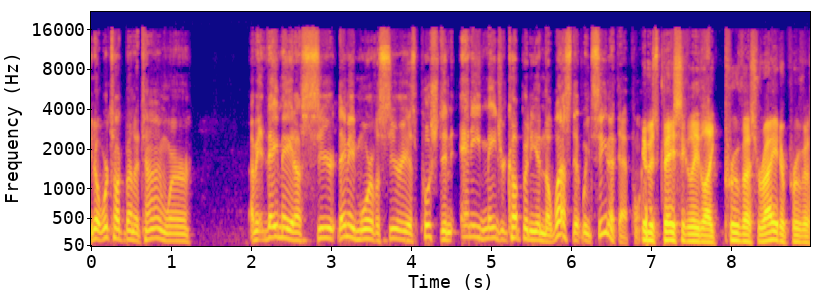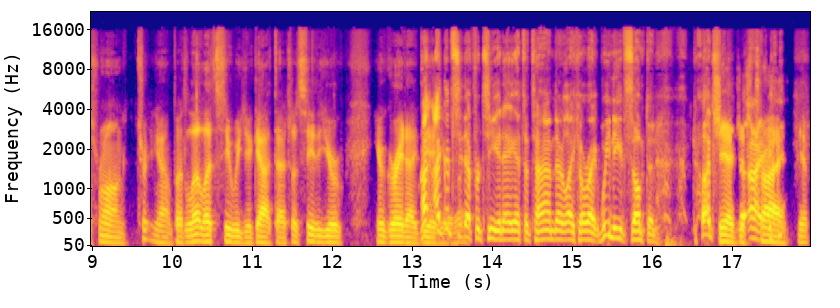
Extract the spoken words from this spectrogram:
you know we're talking about a time where, I mean, they made a ser- they made more of a serious push than any major company in the West that we'd seen at that point. It was basically like prove us right or prove us wrong. Tr- You know, but let, let's see what you got, Dutch. Let's see that your your great idea. I, I here. could see that for TNA at the time. They're like, all right, we need something. Dutch, Yeah, just all right, try. Yep.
